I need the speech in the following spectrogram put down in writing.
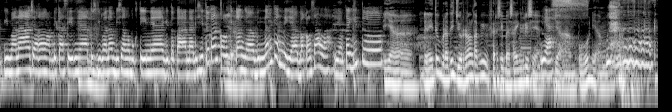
gimana cara ngaplikasiinnya Terus gimana bisa ngebuktiinnya gitu kan Nah di situ kan kalau Iya. kita nggak benar kan ya bakal salah Ya kayak gitu Iya, dan itu berarti jurnal tapi versi bahasa Inggris ya? Yes. Ya ampun, ya ampun.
